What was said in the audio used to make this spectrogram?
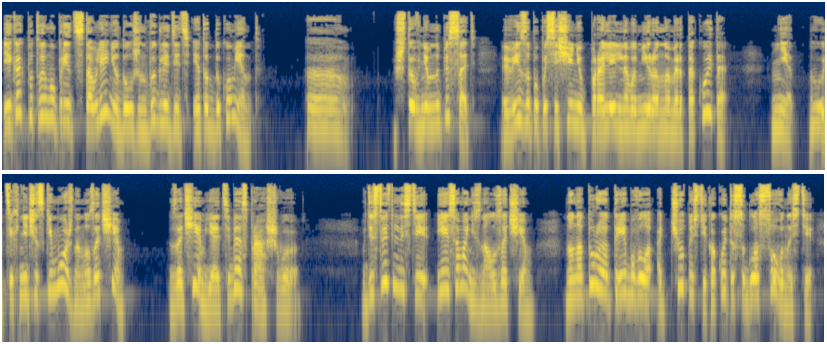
«И как, по твоему представлению, должен выглядеть этот документ?» «Э, что в нем написать? Виза по посещению параллельного мира номер такой-то? Нет, ну, технически можно, но зачем? Зачем, я тебя спрашиваю?» В действительности, я и сама не знала, зачем, но натура требовала отчетности какой-то согласованности —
